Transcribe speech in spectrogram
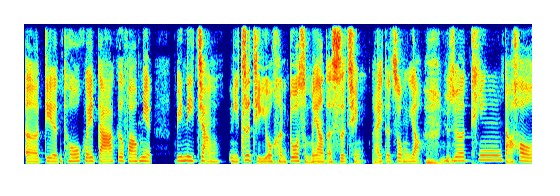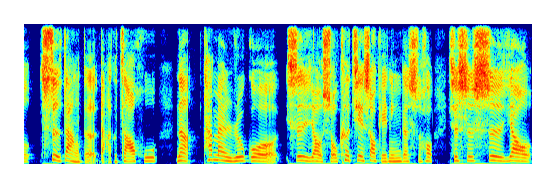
呃，点头回答各方面，比你讲你自己有很多什么样的事情来的重要。嗯、有时候听，然后适当的打个招呼。那他们如果是要熟客介绍给您的时候，其实是要。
